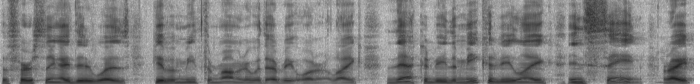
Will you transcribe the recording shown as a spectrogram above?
the first thing I did was give a meat thermometer with every order. Like that could be, the meat could be like insane, yeah. right?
